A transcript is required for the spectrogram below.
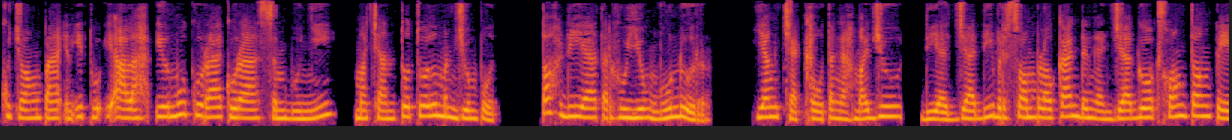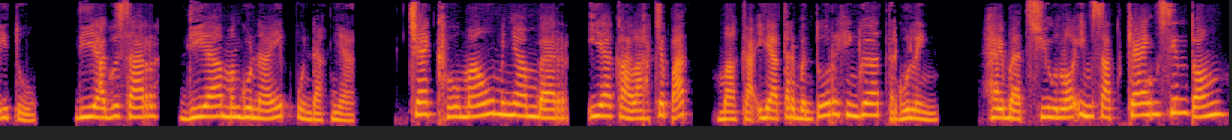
Kucong Pa In itu ialah ilmu kura-kura sembunyi, macan tutul menjumput. Toh dia terhuyung mundur. Yang Cek Hou tengah maju, dia jadi bersomplokan dengan jago Hong Tong Pe itu. Dia gusar, dia menggunai pundaknya. Cek Hou mau menyambar, ia kalah cepat, maka ia terbentur hingga terguling. Hebat Siu Lo Im Sat Keng Sintong,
